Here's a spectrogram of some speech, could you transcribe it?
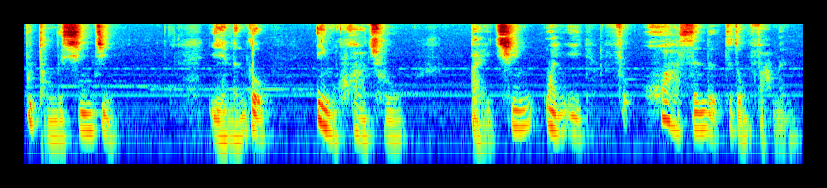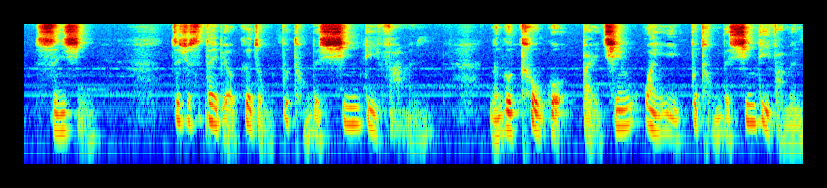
不同的心境，也能够映化出。百千万亿化身的这种法门身形，这就是代表各种不同的心地法门，能够透过百千万亿不同的心地法门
